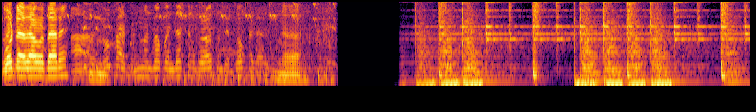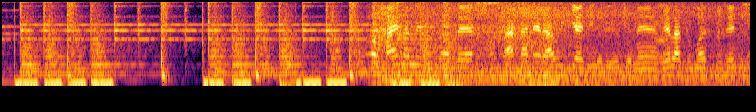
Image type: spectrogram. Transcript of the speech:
બોટાદ આવો તારે. હા હનુમાન બાપાને દર્શન કરવા ને ત્યારે ચોક્કસ આવી હા. વાંકાનેર આવી ગયા છીએ અને પહેલા તો બસનું સેટિંગ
